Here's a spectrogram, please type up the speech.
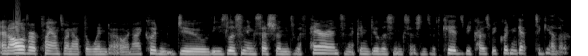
and all of our plans went out the window. And I couldn't do these listening sessions with parents, and I couldn't do listening sessions with kids because we couldn't get together.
